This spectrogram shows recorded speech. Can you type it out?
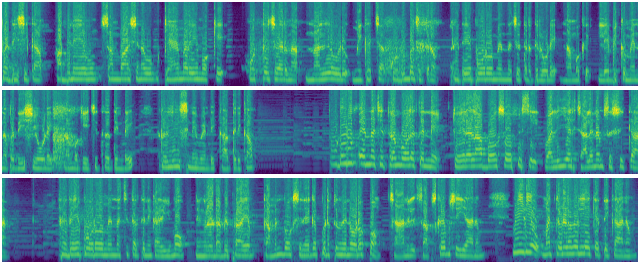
പ്രതീക്ഷിക്കാം. അഭിനയവും സംഭാഷണവും ക്യാമറയും ഒക്കെ ഒത്തുചേർന്ന നല്ല ഒരു മികച്ച കുടുംബ ചിത്രം ഹൃദയപൂർവം എന്ന ചിത്രത്തിലൂടെ നമുക്ക് ലഭിക്കുമെന്ന പ്രതീക്ഷയോടെ നമുക്ക് ഈ ചിത്രത്തിന്റെ റിലീസിന് വേണ്ടി കാത്തിരിക്കാം. തുടരും എന്ന ചിത്രം പോലെ തന്നെ കേരള ബോക്സ് ഓഫീസിൽ വലിയ ചലനം സൃഷ്ടിക്കാൻ ഹൃദയപൂർവം എന്ന ചിത്രത്തിന് കഴിയുമോ? നിങ്ങളുടെ അഭിപ്രായം കമന്റ് ബോക്സ് രേഖപ്പെടുത്തുന്നതിനോടൊപ്പം ചാനൽ സബ്സ്ക്രൈബ് ചെയ്യാനും വീഡിയോ മറ്റുള്ളവരിലേക്ക് എത്തിക്കാനും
